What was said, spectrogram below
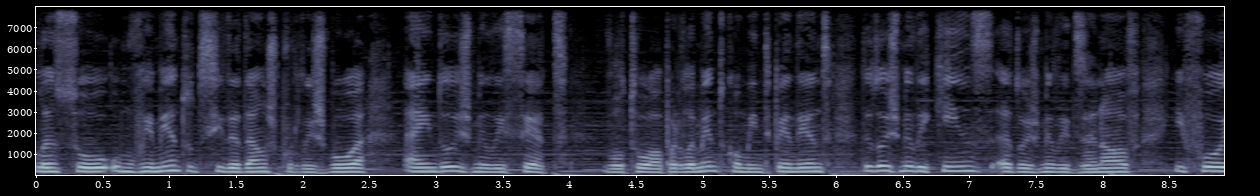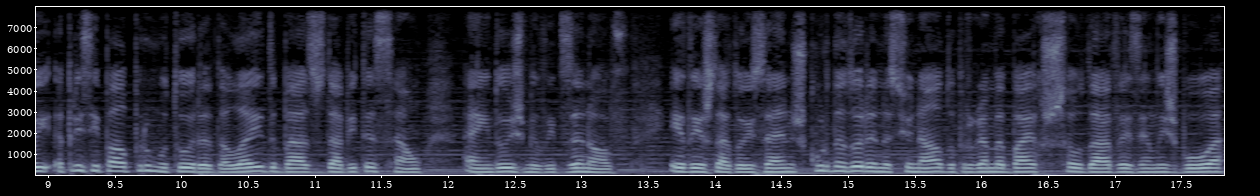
Lançou o Movimento de Cidadãos por Lisboa em 2007. Voltou ao Parlamento como independente de 2015 a 2019 e foi a principal promotora da Lei de Bases da Habitação em 2019. É desde há dois anos coordenadora nacional do programa Bairros Saudáveis em Lisboa,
